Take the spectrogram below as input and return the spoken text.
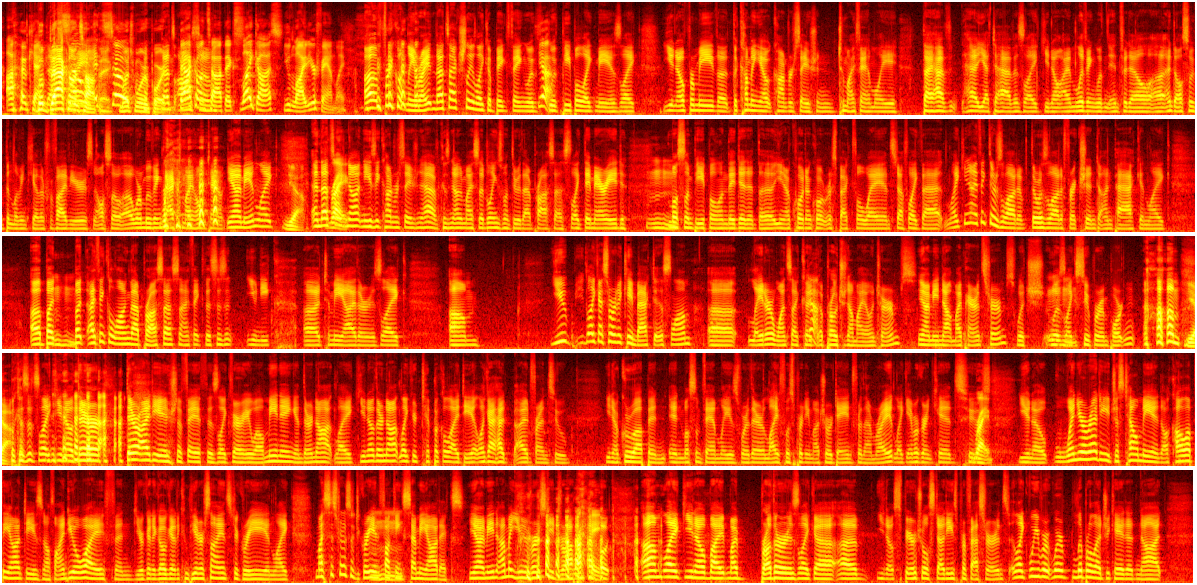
Uh, okay. But back on great. topic. So- Much more important. That's back on topics. Like us, you lie to your family. uh, frequently, right? And that's actually like a big thing with Yeah. with people like me is like, you know, for me the the coming out conversation to my family that I have had yet to have is like, you know, I'm living with an infidel, uh, and also we've been living together for five years, and also uh, we're moving back to my hometown. You know what I mean? Like, yeah. and that's Right. like not an easy conversation to have because none of my siblings went through that process. Like they married Mhm. Muslim people and they did it the you know quote unquote respectful way and stuff like that. Like you know I think there's a lot of there was a lot of friction to unpack and like, uh, but Mhm. but I think along that process and I think this isn't unique uh, to me either is like, um, you like I sort of came back to Islam uh, later once I could Yeah. approach it on my own terms. You know I mean not my parents' terms, which was like Mhm. super important. um, Yeah. because it's like you know their their ideation of faith is like very well meaning and they're not like you know they're not like your typical idea like i had i had friends who you know grew up in in muslim families where their life was pretty much ordained for them right like immigrant kids who Right. You know when you're ready just tell me and i'll call up the aunties and i'll find you a wife and you're going to go get a computer science degree and like my sister has a degree in Mm. fucking semiotics you know what i mean i'm a university dropout um like you know my my brother is like a, a you know spiritual studies professor and s- like we were we're liberal educated not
